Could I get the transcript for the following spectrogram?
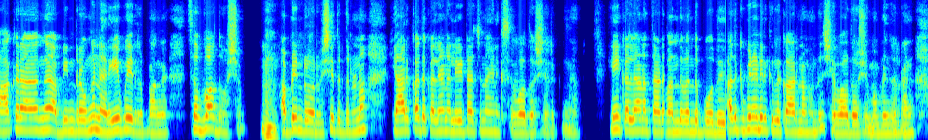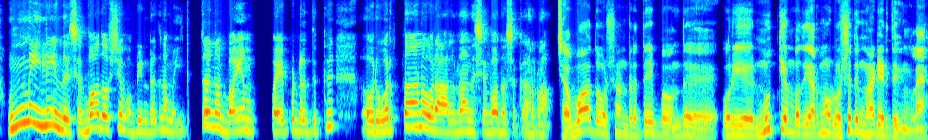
பார்க்குறாங்க அப்படின்றவங்க நிறைய பேர் இருப்பாங்க. செவ்வாய் தோஷம். அப்படின்ற ஒரு விஷயத்தை எடுத்துட்டோம்னா யாருக்காவது கல்யாணம் லேட் ஆச்சுன்னா எனக்கு செவ்வாய் தோஷம் இருக்குங்க. ஏன் கல்யாணத்தோட வந்து வந்து போகுது? அதுக்கு பின்னாடி இருக்கிற காரணம் வந்து செவ்வாய் தோஷம் அப்படின்னு சொல்றாங்க. உண்மையிலேயே இந்த செவ்வாய் தோஷம் அப்படின்றது நம்ம இத்தனை பயம் பயப்படுறதுக்கு ஒரு ஒர்த்தான ஒரு ஆள் தான் அந்த செவ்வாய் தோஷக்காரரா செவ்வாய் தோஷன்றது இப்போ வந்து ஒரு நூற்றி ஐம்பது இரநூறு வருஷத்துக்கு முன்னாடி எடுத்துக்கோங்களேன்.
